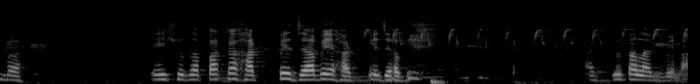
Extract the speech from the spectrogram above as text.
বাহ এই সোজা পাকা হাঁটবে যাবে হাঁটবে যাবে। আর জুতা লাগবে না।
